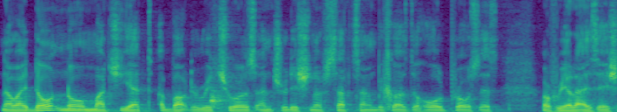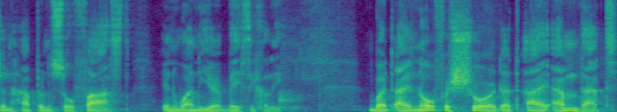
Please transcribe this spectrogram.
Now, I don't know much yet about the rituals and tradition of satsang because the whole process of realization happens so fast, in one year basically. But I know for sure that I am that.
